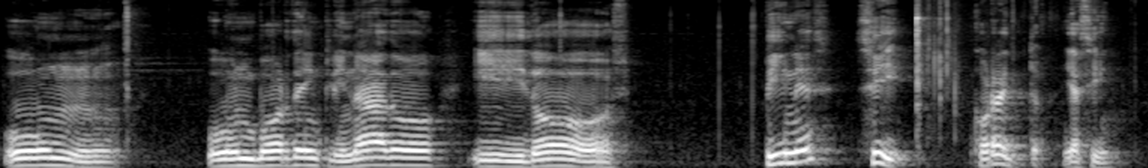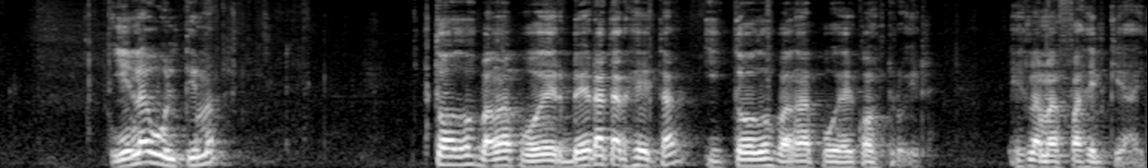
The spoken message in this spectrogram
un, un borde inclinado y dos pines, sí, correcto, y así. Y en la última, todos van a poder ver la tarjeta y todos van a poder construir. Es la más fácil que hay.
